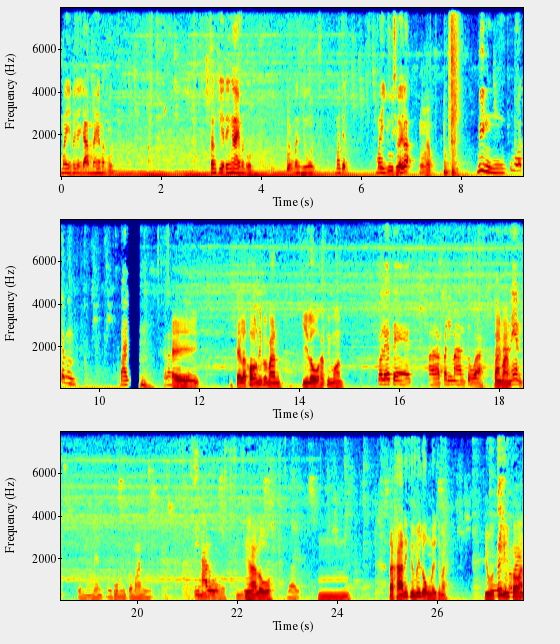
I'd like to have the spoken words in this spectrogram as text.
ไม่พยายามไม่ให้มันอด สังเกตได้ง่ายมันอด มันหิว มันจะไม่อยู่เฉยละครับ วิ่งตัวแต่มันตายกำลังไอโตเลยแต่ละคลองนี่ประมาณกี่โลครับพี่มอน ก็แล้วแต่อ่าปริมาณตัวคปวามริหมาณนาแน่น เป็นอย่างนี้ผมมีประมาณสี่ห้าโลสี่ห้าโล ได้ อืมราคานี่คือไม่ลงเลยใช่ไหมอยู่ที่ประมาณ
